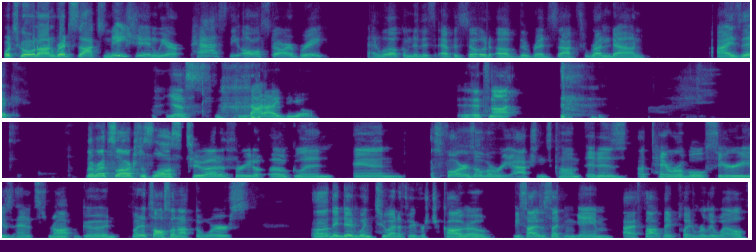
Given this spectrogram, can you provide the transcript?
What's going on, Red Sox Nation? We are past the All Star break, and welcome to this episode of the Red Sox Rundown. Isaac, Yes, not ideal. it's not. the Red Sox just lost two out of three to Oakland. And as far as overreactions come, it is a terrible series and it's not good, but it's also not the worst. Uh, they did win two out of three versus Chicago. Besides the second game, I thought they played really well.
